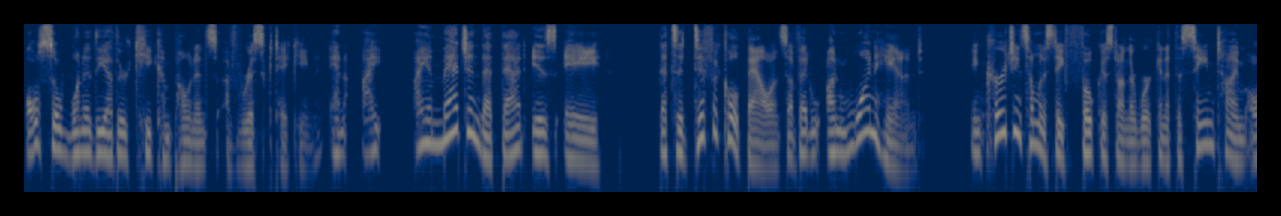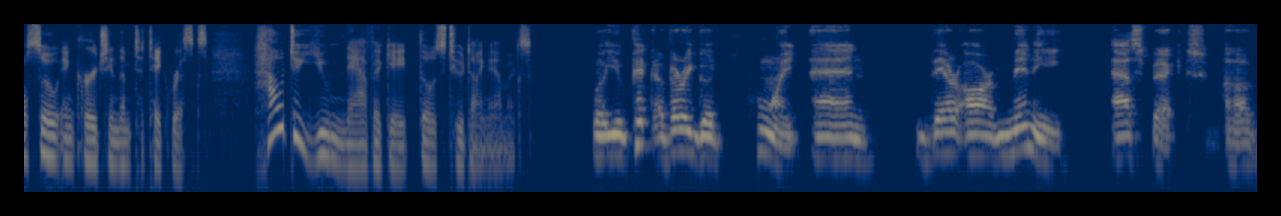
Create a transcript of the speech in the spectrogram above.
also one of the other key components of risk taking. And I I imagine that that is a that's a difficult balance of on one hand encouraging someone to stay focused on their work and at the same time also encouraging them to take risks. How do you navigate those two dynamics? Well, you pick a very good point, and there are many aspects of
